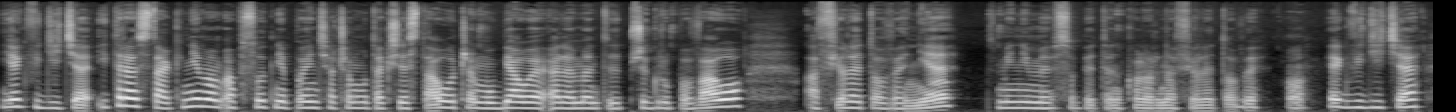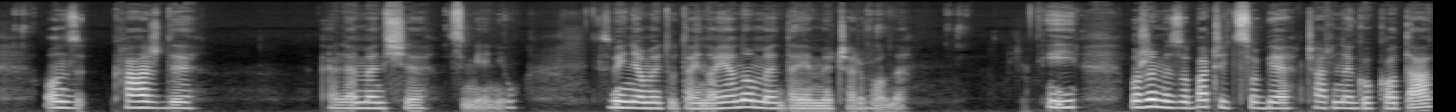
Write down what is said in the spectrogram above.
Jak widzicie, i teraz tak, nie mam absolutnie pojęcia, czemu tak się stało, czemu białe elementy przygrupowało, a fioletowe nie. Zmienimy sobie ten kolor na fioletowy. O, jak widzicie, on każdy element się zmienił. Zmieniamy tutaj na janomę, dajemy czerwone. I możemy zobaczyć sobie czarnego kota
